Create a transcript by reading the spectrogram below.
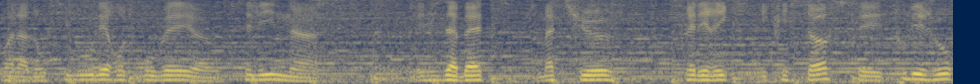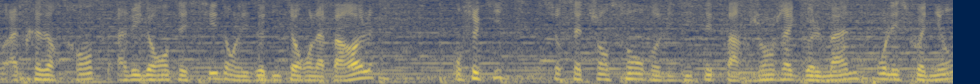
Voilà, donc si vous voulez retrouver euh, Céline, euh, Elisabeth, Mathieu, Frédéric et Christophe, c'est tous les jours à 13h30 avec Laurent Tessier dans Les Auditeurs ont la parole. On se quitte sur cette chanson revisitée par Jean-Jacques Goldman pour les soignants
